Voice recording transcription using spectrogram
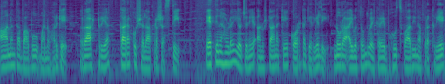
ಆನಂದ ಬಾಬು ಮನೋಹರ್ಗೆ ರಾಷ್ಟ್ರೀಯ ಕರಕುಶಲ ಪ್ರಶಸ್ತಿ. ಎತ್ತಿನಹೊಳೆ ಯೋಜನೆ ಅನುಷ್ಠಾನಕ್ಕೆ ಕೊರಟಗೆರೆಯಲ್ಲಿ ನೂರ ಐವತ್ತೊಂದು ಎಕರೆ ಭೂಸ್ವಾಧೀನ ಪ್ರಕ್ರಿಯೆ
